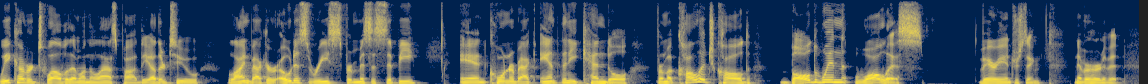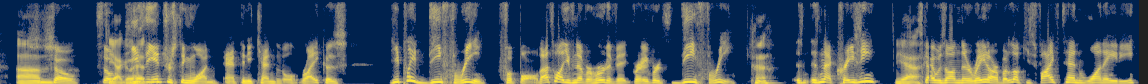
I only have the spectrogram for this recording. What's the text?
We covered 12 of them on the last pod. The other two, linebacker Otis Reese from Mississippi and cornerback Anthony Kendall from a college called Baldwin Wallace. Very interesting. Never heard of it. Um, so so yeah, he's ahead. the interesting one, Anthony Kendall, right? Because he played D3 football. That's why you've never heard of it, Graver. It's D3. Isn't, isn't that crazy? Yeah. This guy was on their radar. But look, he's 5'10, 180.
